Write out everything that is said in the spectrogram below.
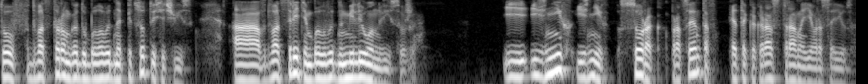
то в 2022 году было выдано 500 тысяч виз, а в 2023 было выдано миллион виз уже. И из них, из них 40% это как раз страны Евросоюза.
